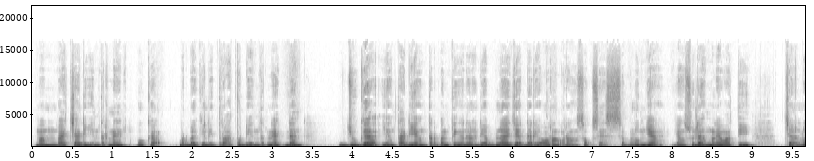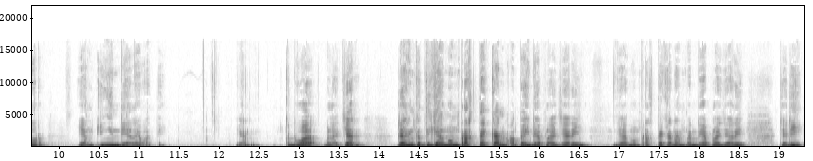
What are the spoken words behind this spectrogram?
membaca di internet, buka berbagai literatur di internet, dan juga yang tadi yang terpenting adalah dia belajar dari orang-orang sukses sebelumnya yang sudah melewati jalur yang ingin dia lewati. Yang kedua, belajar. Dan yang ketiga, mempraktekkan apa yang dia pelajari. Ya, mempraktekkan apa yang dia pelajari. Jadi,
